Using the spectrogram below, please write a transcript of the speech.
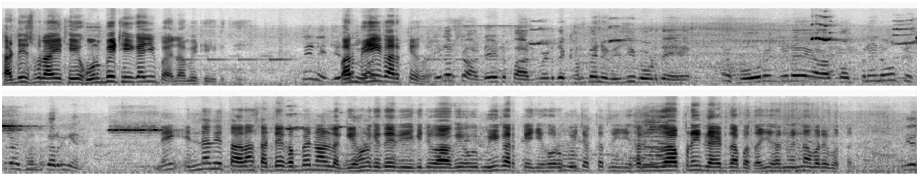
ਸਾਡੀ ਸਪਲਾਈ ਠੀਕ ਹੁਣ ਵੀ ਠੀਕ ਹੈ ਜੀ ਪਹਿਲਾਂ ਵੀ ਠੀਕ ਸੀ। ਨਹੀਂ ਨਹੀਂ ਪਰ ਮੀਂਹ ਕਰਕੇ ਹੋਇਆ। ਜਿਹੜਾ ਤੁਹਾਡੇ ਡਿਪਾਰਟਮੈਂਟ ਦੇ ਖੰਭੇ ਨੇ ਬਿਜਲੀ ਬੋਰਡ ਦੇ ਇਹ ਹੋਰ ਜਿਹੜੇ ਕੰਪਨੀ ਨੇ ਉਹ ਕਿਸ ਤਰ੍ਹਾਂ ਯੂਜ਼ ਕਰ ਰਹੀਆਂ ਨੇ? ਨਹੀਂ ਇਹਨਾਂ ਦੀ ਤਾਰਾਂ ਸਾਡੇ ਖੰਭੇ ਨਾਲ ਲੱਗੇ ਹੁਣ ਕਿਤੇ ਰੀਕ ਜੋ ਆ ਗਈ ਹੋਈ ਮੀਂਹ ਕਰਕੇ ਜੀ ਹੋਰ ਕੋਈ ਚੱਕਰ ਨਹੀਂ ਜੀ। ਸਾਨੂੰ ਤਾਂ ਆਪਣੀ ਲਾਈਟ ਦਾ ਪਤਾ ਜੀ ਸਾਨੂੰ ਇਹਨਾਂ ਬਾਰੇ ਪਤਾ ਇਹ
